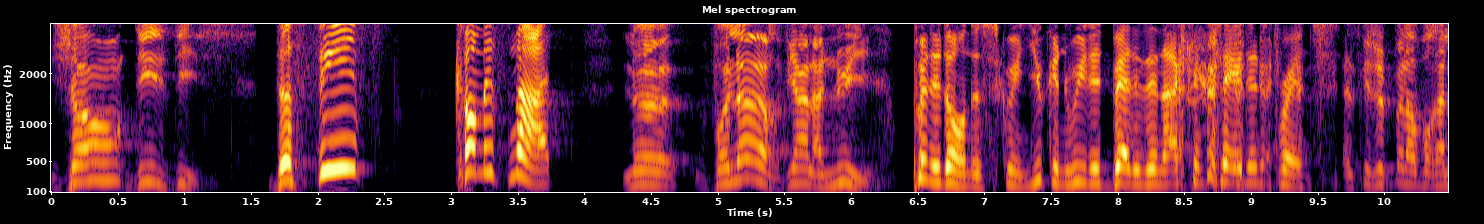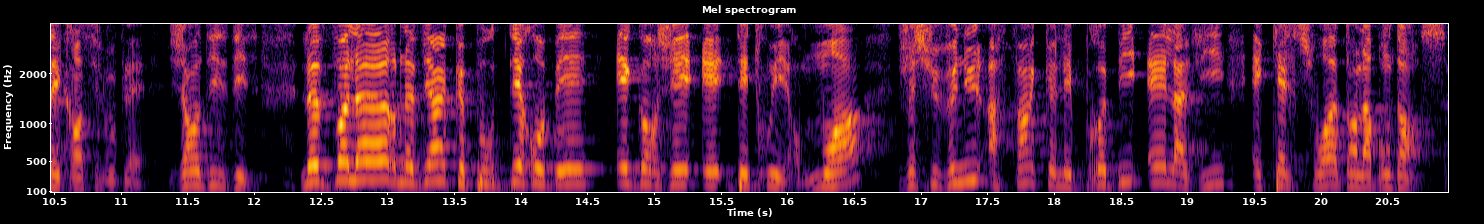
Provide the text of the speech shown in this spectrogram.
Jean 10, 10. The thief cometh not. Le voleur vient la nuit. Put it on the screen. You can read it better than I can say it in French. Est-ce que je peux l'avoir à l'écran, s'il vous plaît? Jean 10, 10. Le voleur ne vient que pour dérober, égorger et détruire. Moi, je suis venu afin que les brebis aient la vie et qu'elles soient dans l'abondance.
